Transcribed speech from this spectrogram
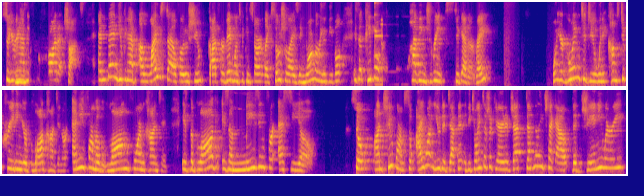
So you're going to have mm-hmm. product shots. And then you can have a lifestyle photo shoot. God forbid, once we can start like socializing normally with people, is that people having drinks together, right? You're going to do when it comes to creating your blog content or any form of long form content is the blog is amazing for SEO. So on two forms. So I want you to definitely, if you join Social Curator, definitely check out the January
